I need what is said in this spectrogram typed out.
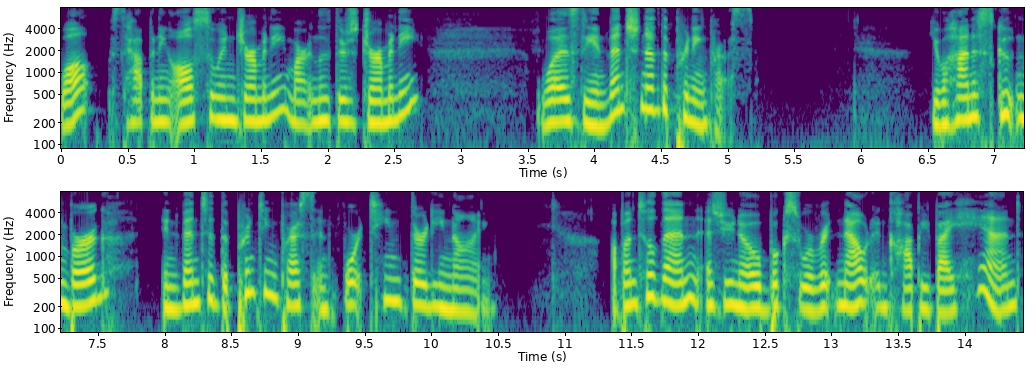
Well, it was happening also in Germany, Martin Luther's Germany, was the invention of the printing press. Johannes Gutenberg invented the printing press in 1439. Up until then, as you know, books were written out and copied by hand,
